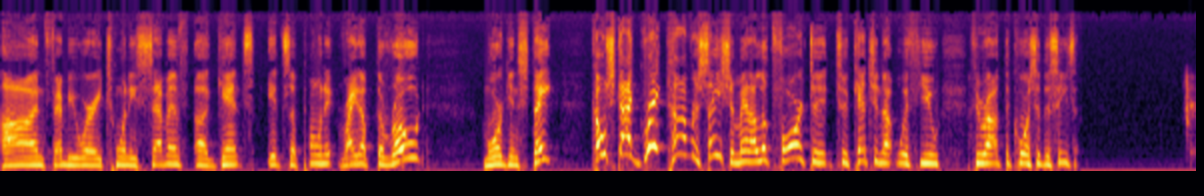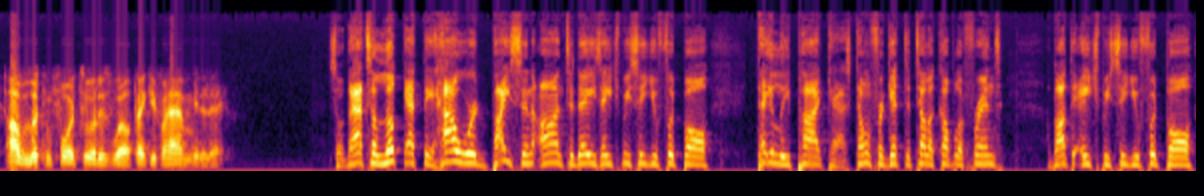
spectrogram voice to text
on February 27th against its opponent right up the road, Morgan State. Coach Scott, great conversation, man. I look forward to, to catching up with you throughout the course of the season. I'm looking forward to it as well. Thank you for having me today. So that's a look at the Howard Bison on today's HBCU Football Daily Podcast. Don't forget to tell a couple of friends about the HBCU Football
